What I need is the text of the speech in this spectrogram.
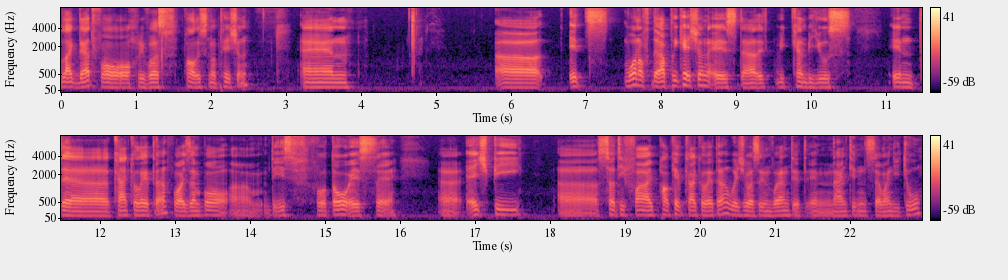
like that for reverse Polish notation. And uh, it's one of the application is that it we can be used in the calculator. For example, um, this photo is a, a HP uh, certified pocket calculator, which was invented in 1972.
